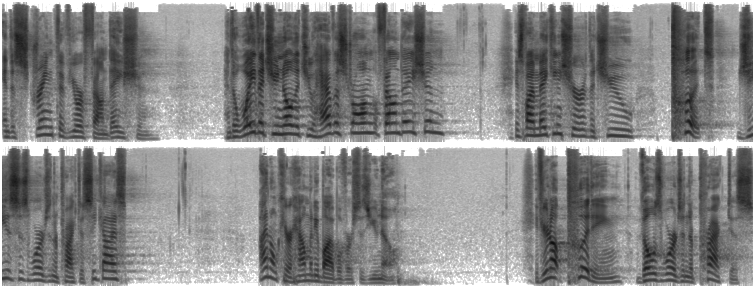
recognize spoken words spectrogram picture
in the strength of your foundation. And the way that you know that you have a strong foundation is by making sure that you put Jesus' words into practice. See, guys, I don't care how many Bible verses you know. If you're not putting those words into practice,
